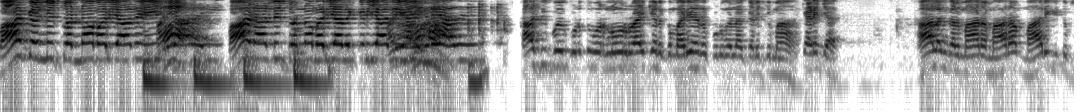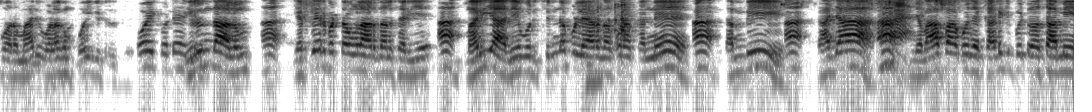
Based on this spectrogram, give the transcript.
வாங்கன்னு சொன்னா மரியாதை. வாடான்னு சொன்னா மரியாதை கிடையாது. கிடையாது. காசு போய் கொடுத்து ஒரு நூறு ரூபாய்க்கு எனக்கு மரியாதை கொடுங்கன்னா கிடைக்குமா? கிடைக்காது. காலங்கள் மாற மாற மாறிக்கிட்டு போற மாதிரி உலகம் போய்கிட்டு இருக்கு போய்கொண்டே. இருந்தாலும். எப்பேற்பட்டவங்களா இருந்தாலும் சரியே ஆ. மரியாதை ஒரு சின்ன பிள்ளையா இருந்தா கூட கண்ணு. தம்பி. ராஜா இங்க வாப்பா கொஞ்சம் கடைக்கு போயிட்டு வா சாமி.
